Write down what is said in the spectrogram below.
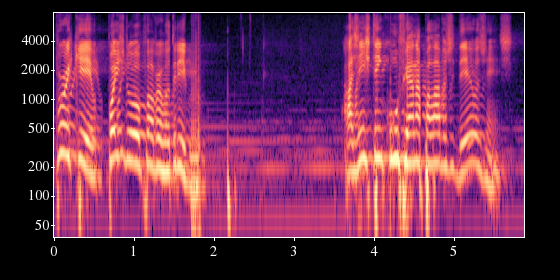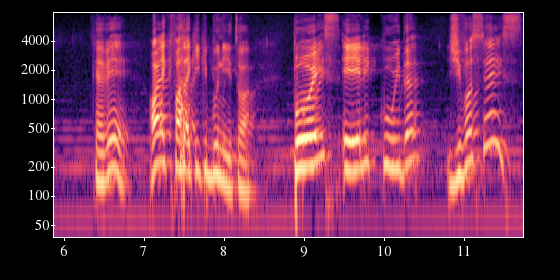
Por quê? Põe de novo, por favor, Rodrigo. A gente tem que confiar na palavra de Deus, gente. Quer ver? Olha que fala aqui que bonito, ó. Pois Ele cuida de vocês.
